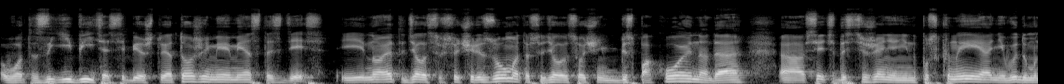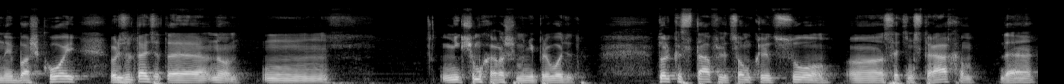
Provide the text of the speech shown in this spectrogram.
вот заявить о себе, что я тоже имею место здесь. И, но это делается все через ум, это все делается очень беспокойно, да. Э, все эти достижения, они напускные, они выдуманные башкой. В результате это, ну, ни к чему хорошему не приводит только став лицом к лицу э, с этим страхом, да,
